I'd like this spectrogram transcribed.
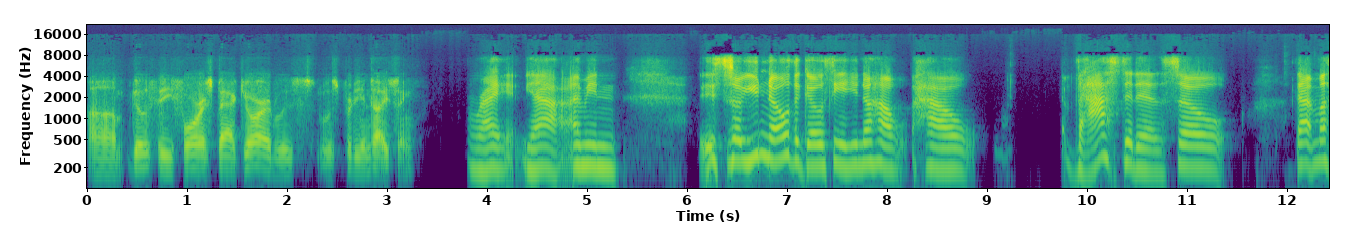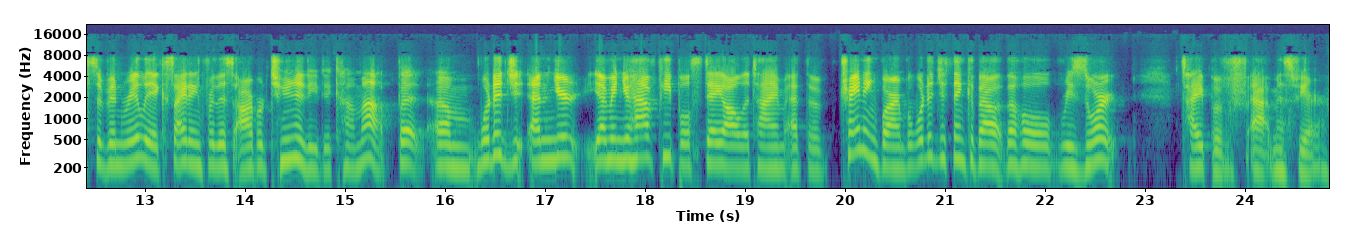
um, Goethe forest backyard was was pretty enticing. Right. Yeah. I mean, so you know the Goethe and you know how how vast it is. So that must have been really exciting for this opportunity to come up. But um, what did you? And you're, I mean, you have people stay all the time at the training barn. But what did you think about the whole resort type of atmosphere?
